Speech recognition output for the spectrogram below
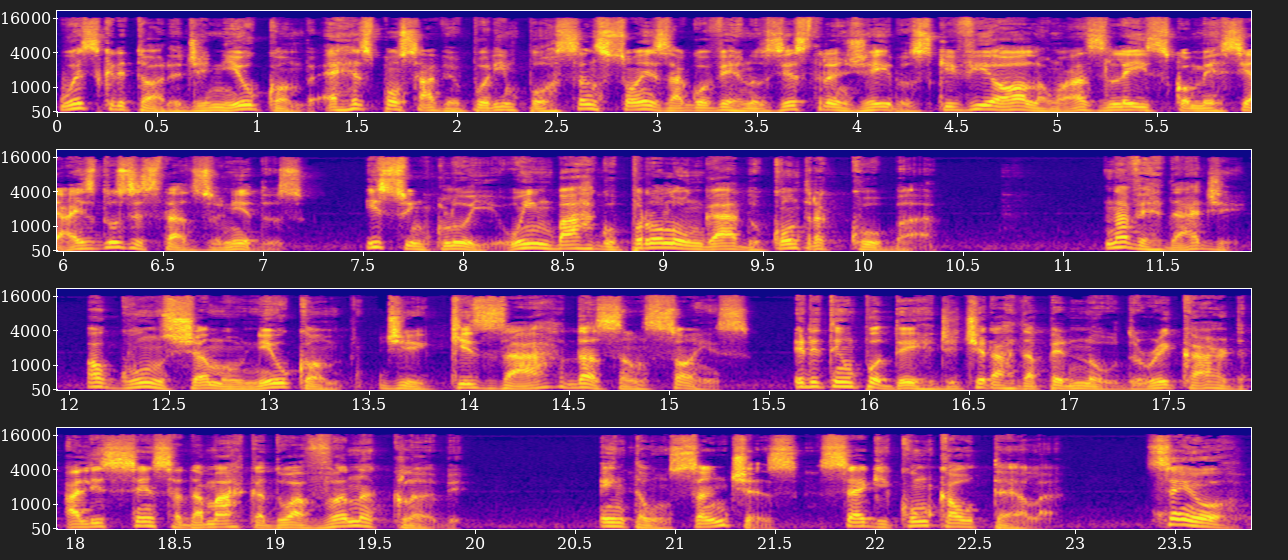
O escritório de Newcomb é responsável por impor sanções a governos estrangeiros que violam as leis comerciais dos Estados Unidos. Isso inclui o embargo prolongado contra Cuba. Na verdade, alguns chamam Newcomb de czar das sanções. Ele tem o poder de tirar da Pernod Ricard a licença da marca do Havana Club. Então Sanchez segue com cautela. Senhor,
